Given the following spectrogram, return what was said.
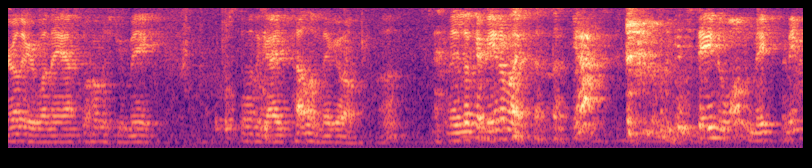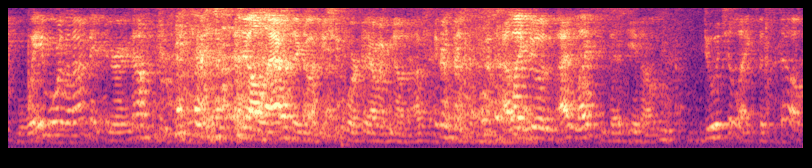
earlier when they asked, well, how much do you make? And when the guys tell them, they go, huh? And they look at me and I'm like, yeah, you can stay in New Ulm and make, make way more than I'm making right now as a teacher. And they all laugh, they go, you should work there, I'm like, no, no. I like doing, I like you know, do what you like, but still.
